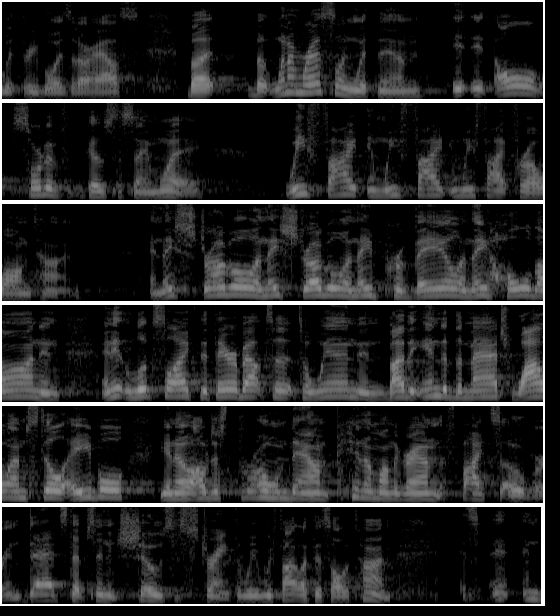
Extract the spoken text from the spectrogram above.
with three boys at our house. But but when I'm wrestling with them, it, it all sort of goes the same way. We fight and we fight and we fight for a long time. And they struggle and they struggle and they prevail and they hold on and, and it looks like that they're about to, to win. And by the end of the match, while I'm still able, you know, I'll just throw them down, pin them on the ground, and the fight's over. And dad steps in and shows his strength. And we, we fight like this all the time. And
